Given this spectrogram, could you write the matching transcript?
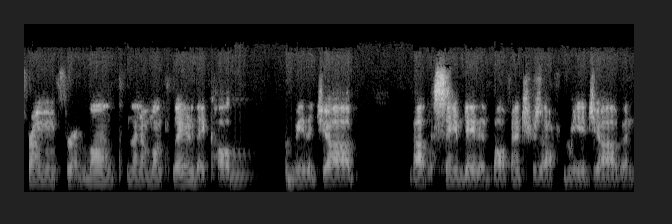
from them for a month. And then a month later they called me the job about the same day that Ball Ventures offered me a job. And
